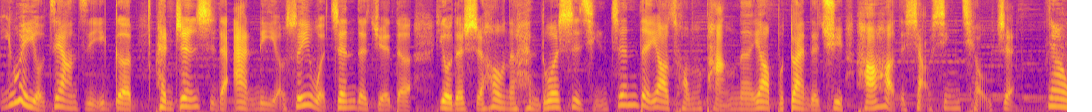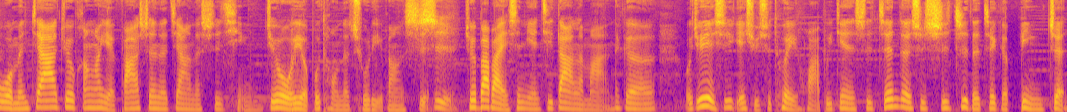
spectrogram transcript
因为有这样子一个很真实的案例哦，所以我真的觉得，有的时候呢，很多事情真的要从旁呢，要不断的去好好的小心求证。那我们家就刚刚也发生了这样的事情，就我有不同的处理方式。是，就爸爸也是年纪大了嘛，那个我觉得也是，也许是退化，不一定是真的是失智的这个病症。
